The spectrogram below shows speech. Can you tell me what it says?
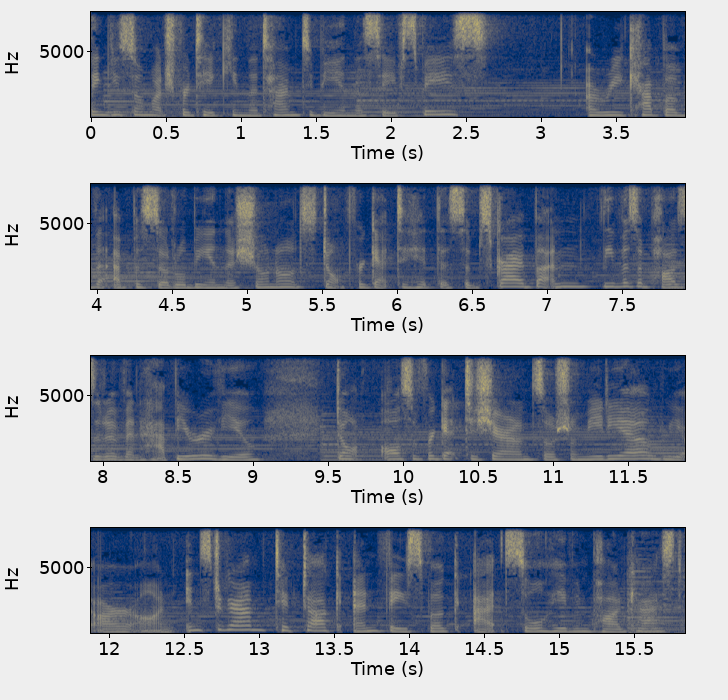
Thank you so much for taking the time to be in the safe space. A recap of the episode will be in the show notes. Don't forget to hit the subscribe button, leave us a positive and happy review. Don't also forget to share on social media. We are on Instagram, TikTok, and Facebook at Soul Haven Podcast.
